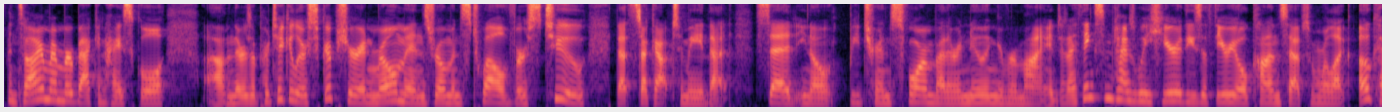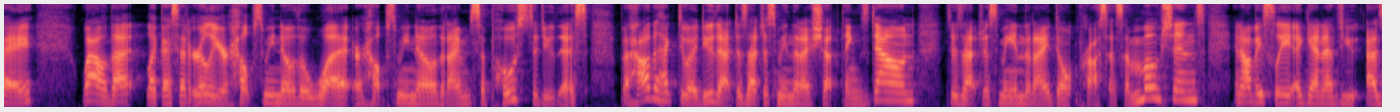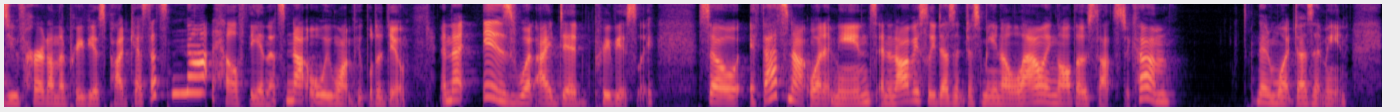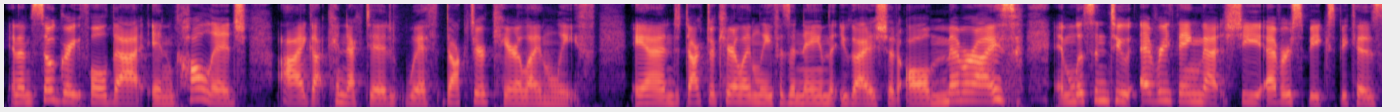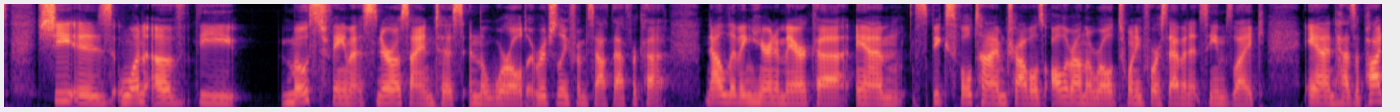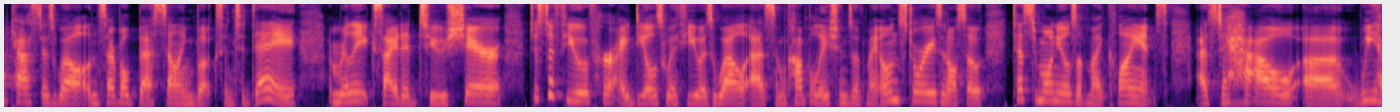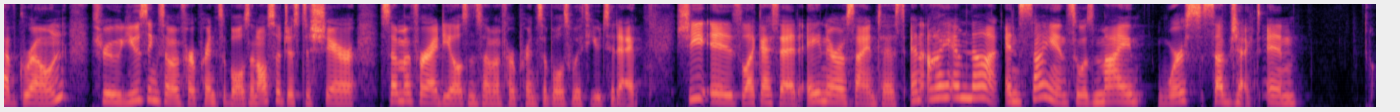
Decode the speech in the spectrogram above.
And so I remember back in high school, um, there was a particular scripture in Romans, Romans 12, verse 2, that stuck out to me that said, you know, be transformed by the renewing of your mind. And I think sometimes we hear these ethereal concepts and we're like, okay, wow, that, like I said earlier, helps me know the what or helps me know that I'm supposed to do this. But how the heck do I do that? Does that just mean that I shut things down? Does that just mean that I don't process emotions? And obviously, again, as you as you've heard on the previous podcast, that's not healthy and that's not what we want people to do. And that is what I did previously. So, if that's not what it means, and it obviously doesn't just mean allowing all those thoughts to come, then what does it mean? And I'm so grateful that in college I got connected with Dr. Caroline Leaf. And Dr. Caroline Leaf is a name that you guys should all memorize and listen to everything that she ever speaks because she is one of the most famous neuroscientist in the world, originally from South Africa, now living here in America, and speaks full time, travels all around the world 24 7, it seems like, and has a podcast as well and several best selling books. And today, I'm really excited to share just a few of her ideals with you, as well as some compilations of my own stories and also testimonials of my clients as to how uh, we have grown through using some of her principles, and also just to share some of her ideals and some of her her principles with you today. She is, like I said, a neuroscientist, and I am not. And science was my worst subject in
